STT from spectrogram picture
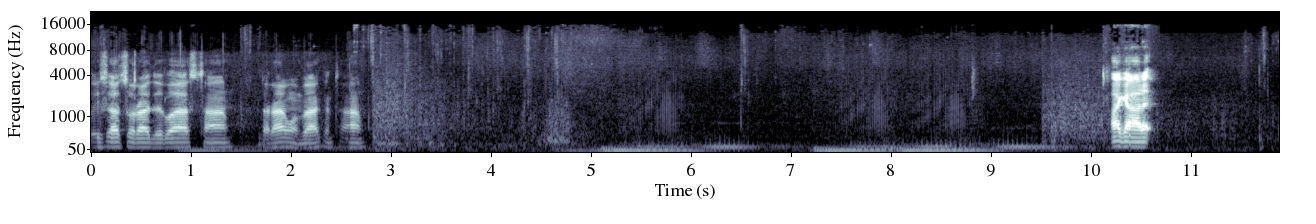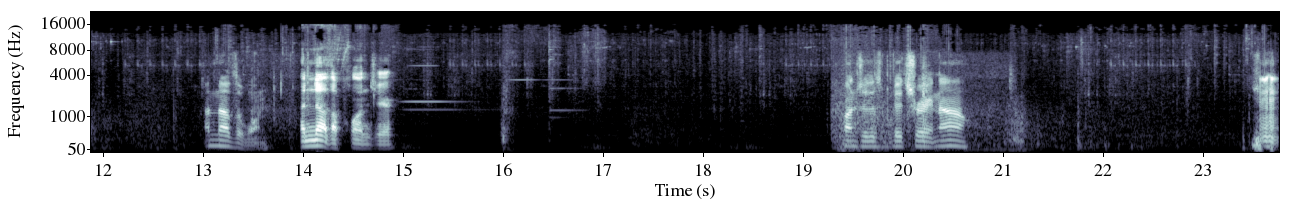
At least that's what I did last time that I went back in time. I got it. Another one. Another plunger. Punch of this bitch right now.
